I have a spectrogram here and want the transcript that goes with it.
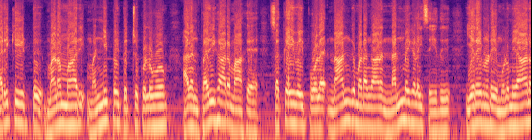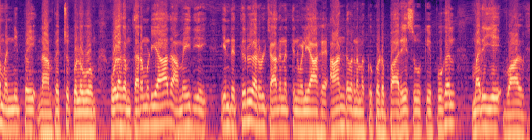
அறிக்கையிட்டு மனம் மாறி மன்னிப்பை பெற்றுக்கொள்வோம். அதன் பரிகாரமாக சக்கைவை போல நான்கு மடங்கான நன்மைகளை செய்து இறைவனுடைய முழுமையான மன்னிப்பை நாம் பெற்றுக்கொள்வோம். உலகம் தர முடியாத அமைதியை இந்த திரு அருள் சாதனத்தின் வழியாக ஆண்டவர் நமக்கு கொடுப்பார். இயேசுக்கே புகழ் மரியே வாழ்க.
